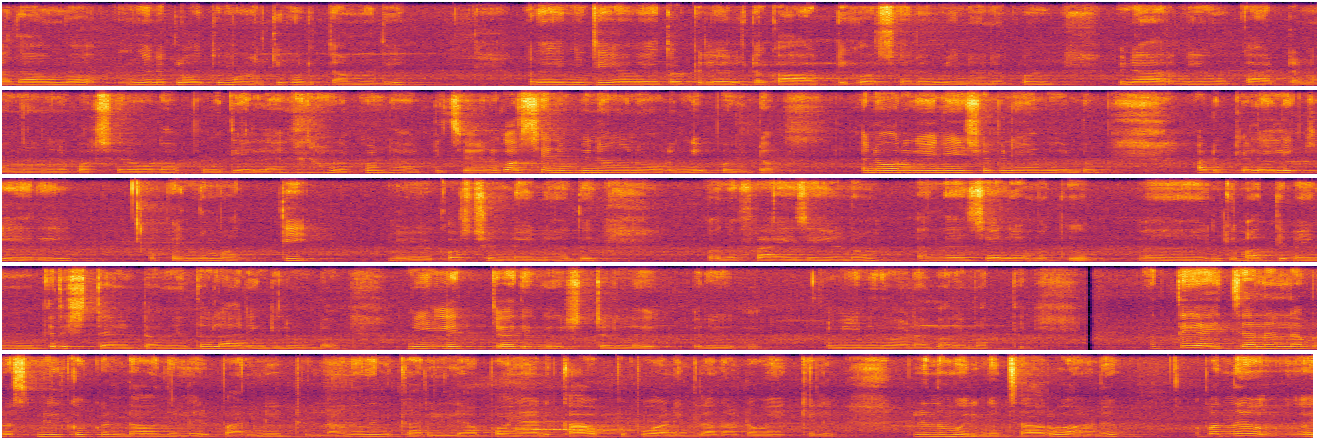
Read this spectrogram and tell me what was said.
അതാകുമ്പോൾ ഇങ്ങനെ ക്ലോത്ത് മാറ്റി കൊടുത്താൽ മതി. അത് കഴിഞ്ഞിട്ട് ഞാൻ വേഗം തൊട്ടിലിട്ടൊക്കെ ആട്ടി കുറച്ച് നേരം പിന്നെ അറിഞ്ഞ് ഓക്ക് ആട്ടണമെന്ന് അങ്ങനെ കുറച്ച് നേരം ഓളെ പൂതിയല്ലേ? അങ്ങനെ ഓളെ കൊണ്ട് ആട്ടിച്ച് അങ്ങനെ കുറച്ച് നേരം പിന്നെ അങ്ങനെ ഉറങ്ങിപ്പോയിട്ടോ. അങ്ങനെ ഉറങ്ങിയതിന് ശേഷം പിന്നെ ഞാൻ വീണ്ടും അടുക്കളയിൽ കയറി. അപ്പോൾ ഇന്ന് മത്തി കുറച്ചുണ്ടായിന്. അത് ഒന്ന് ഫ്രൈ ചെയ്യണം. എന്താ വെച്ചാൽ നമുക്ക് എനിക്ക് മത്തി ഭയങ്കര ഇഷ്ടമാണ് കേട്ടോ. അങ്ങനത്തെ പോലെ ആരെങ്കിലും ഉണ്ടോ? മീനിൽ ഏറ്റവും അധികം ഇഷ്ടമുള്ള ഒരു മീനെന്ന് വേണമെങ്കിൽ പറയാം മത്തി. മത്തി കഴിച്ചാലല്ല ബ്രസ്റ്റ് മിൽക്കൊക്കെ ഉണ്ടാവുന്നുള്ളൊരു പറഞ്ഞിട്ടില്ല എന്നൊന്നും എനിക്കറിയില്ല. അപ്പോൾ ഞാൻ കാപ്പ് പോവുകയാണെങ്കിൽ അതാട്ടോ വയ്ക്കൽ പിന്നെ ഒന്ന് മുരിങ്ങച്ചാറും ആണ്. അപ്പോൾ ഇന്ന്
